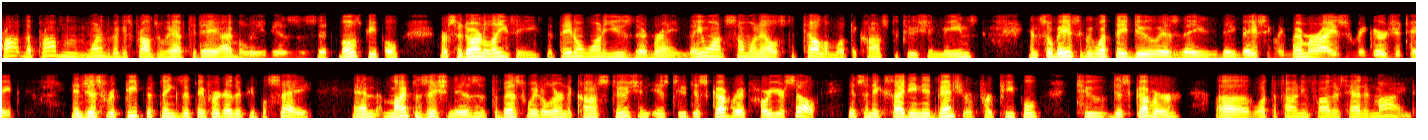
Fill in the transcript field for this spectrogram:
pro- the problem, one of the biggest problems we have today, I believe, is is that most people are so darn lazy that they don't want to use their brain. They want someone else to tell them what the Constitution means, and so basically what they do is they they basically memorize, regurgitate, and just repeat the things that they've heard other people say. And my position is that the best way to learn the Constitution is to discover it for yourself. It's an exciting adventure for people to discover uh, what the founding fathers had in mind.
